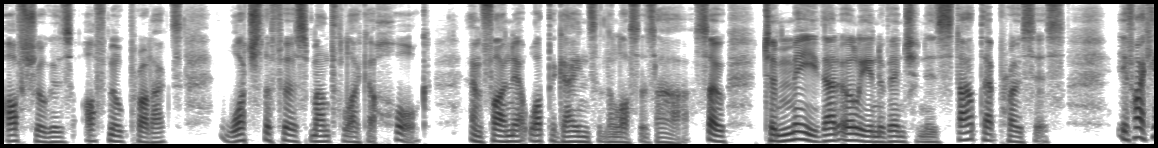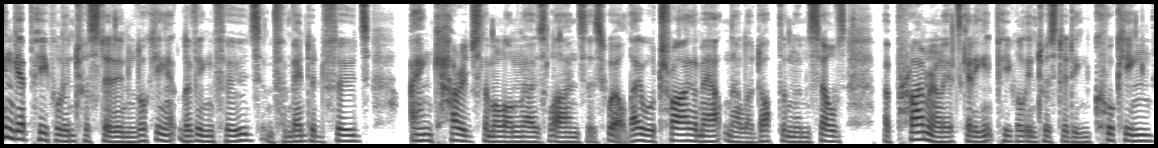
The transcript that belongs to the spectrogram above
off sugars, off milk products. Watch the first month like a hawk and find out what the gains and the losses are. So, to me, that early intervention is start that process. If I can get people interested in looking at living foods and fermented foods, I encourage them along those lines as well. They will try them out and they'll adopt them themselves, but primarily it's getting people interested in cooking,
